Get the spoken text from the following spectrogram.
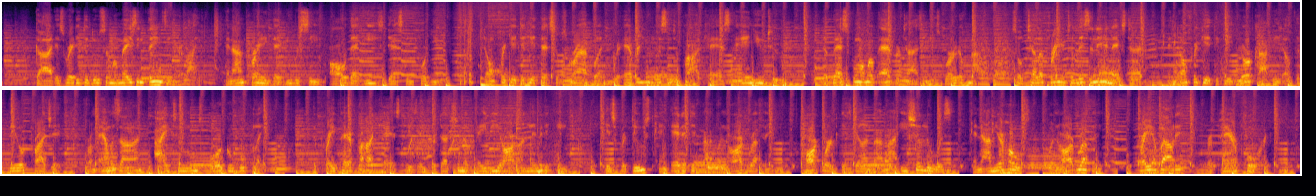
God is ready to do some amazing things in your life, and I'm praying that you receive all that He's destined for you. Don't forget to hit that subscribe button wherever you listen to podcasts and YouTube. The best form of advertising is word of mouth, so tell a friend to listen in next time. And don't forget to get your copy of the Build Project from Amazon, iTunes, or Google Play. The PRAYpare Podcast is a production of ABR Unlimited Inc. It's produced and edited by Bernard Ruffin. Artwork is done by Maisha Lewis. And I'm your host, Bernard Ruffin. Pray about it, prepare for it.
